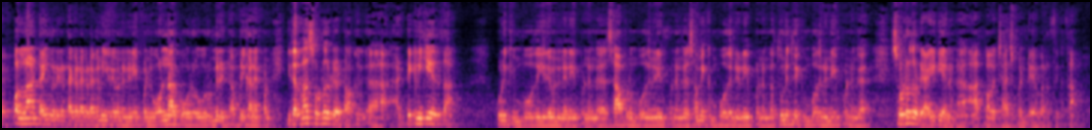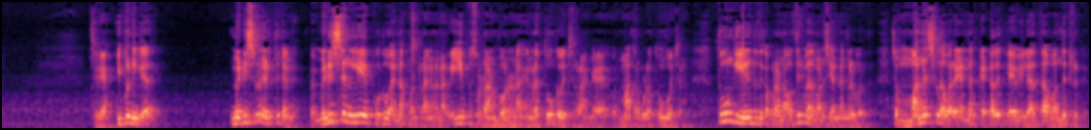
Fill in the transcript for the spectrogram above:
எப்பெல்லாம் டைம் இருக்கு டக்கு டக்கு டக்குன்னு இறைவனை நினைவு பண்ணி ஒன் ஹவருக்கு ஒரு ஒரு மினிட் அப்படி கனெக்ட் பண்ணணும் இதெல்லாம் சொல்கிறது டாக்கு டெக்னிக்கே இதுதான். குளிக்கும் போது இறைவனை நினைவு பண்ணுங்கள் சாப்பிடும் போது நினைவு பண்ணுங்கள் சமைக்கும் போது நினைவு பண்ணுங்கள் துணி துவைக்கும் போது நினைவு பண்ணுங்கள் சொல்கிறதோட ஐடியா என்னென்னா ஆத்மாவை சார்ஜ் பண்ணிட்டே வர்றதுக்கு தான் சரியா? இப்போ நீங்கள் மெடிசனும் எடுத்துக்கங்க. இப்போ மெடிசன்லேயே பொதுவாக என்ன பண்ணுறாங்கன்னா நிறைய இப்போ சொல்கிற அனுபவம் என்னன்னா எங்களை தூங்க வச்சிடறாங்க. ஒரு மாத்திரை கூட தூங்க வச்சிடறாங்க. தூங்கி எழுந்ததுக்கப்புறம் நான் திரும்பி அந்த மனசு எண்ணங்கள் வருது. ஸோ மனசில் வர எண்ணம் கெட்டது தேவையில்லாத தான் வந்துட்டுருக்கு.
